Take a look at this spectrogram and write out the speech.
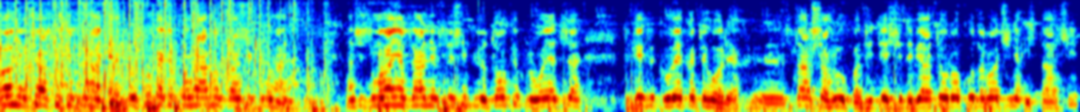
Шановні учасники змагань, послухайте програму з наших змагань. Наші змагання загальної фізичної підготовки проводяться в таких вікових категоріях. Е, Старша група 2009 року народження і старші,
